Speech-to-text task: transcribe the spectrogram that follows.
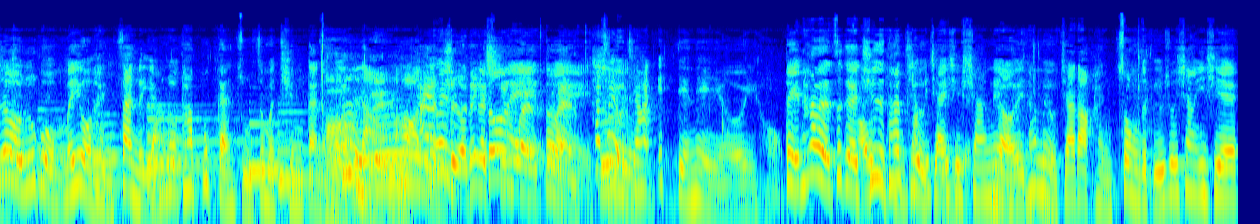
肉如果没有很赞的羊肉，他不敢煮这么清淡的味道。它有惹那个腥味。对，它是有加一点点盐而已哈。对，它的这个其实它只有加一些香料而已，它没有加到很重的，比如说像一些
